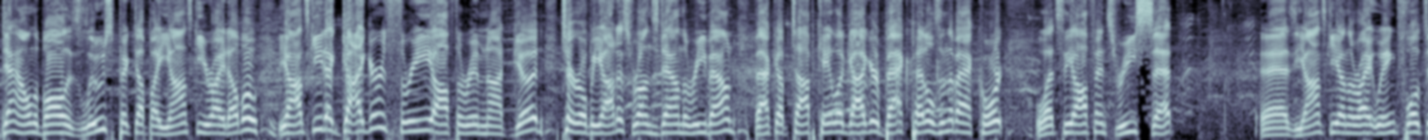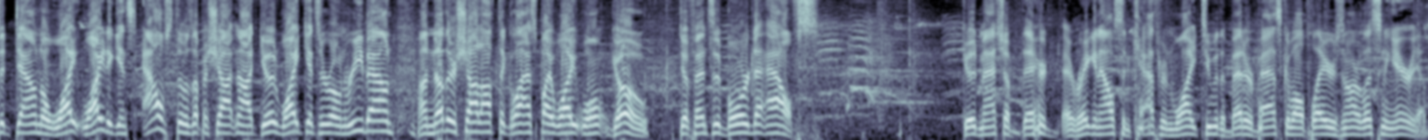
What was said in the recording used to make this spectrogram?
down. The ball is loose, picked up by Jansky, right elbow. Jansky to Geiger, three off the rim, not good. Taro Beatis runs down the rebound. Back up top, Kayla Geiger, back pedals in the backcourt, lets the offense reset. As Jansky on the right wing floats it down to White. White against Alfs throws up a shot, not good. White gets her own rebound. Another shot off the glass by White won't go. Defensive board to Alfs. Good matchup there. Uh, Reagan Reagan and Catherine White, two of the better basketball players in our listening area.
